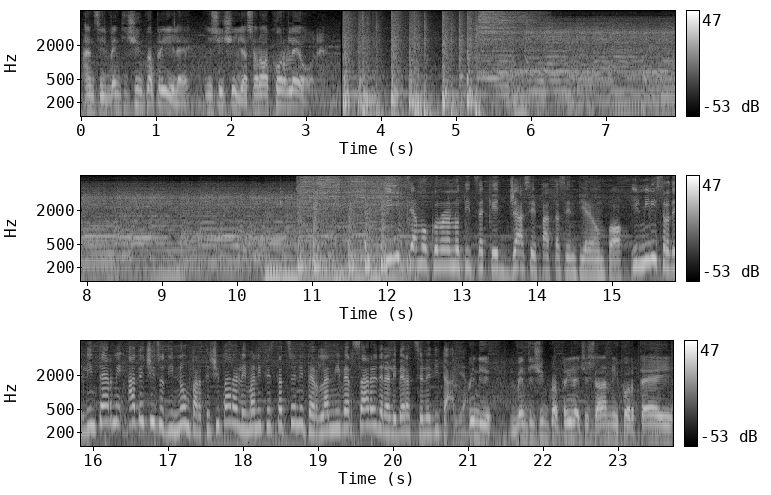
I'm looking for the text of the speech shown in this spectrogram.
Anzi, il 25 aprile in Sicilia sarò a Corleone. Iniziamo con una notizia che già si è fatta sentire un po'. Il ministro degli interni ha deciso di non partecipare alle manifestazioni per l'anniversario della liberazione d'Italia. Quindi il 25 aprile ci saranno i cortei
